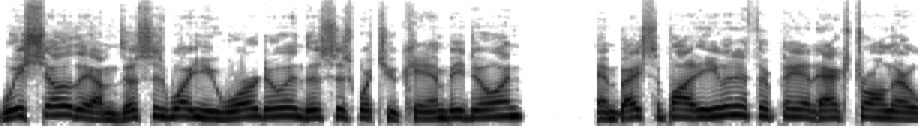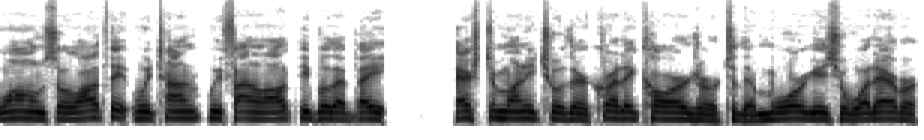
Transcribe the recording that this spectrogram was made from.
we show them this is what you were doing, this is what you can be doing. And based upon even if they're paying extra on their loans, so a lot of th- we, time, we find a lot of people that pay extra money to their credit cards or to their mortgage or whatever.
